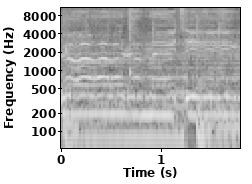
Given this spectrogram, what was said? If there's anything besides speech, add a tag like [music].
Kimse görmedi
